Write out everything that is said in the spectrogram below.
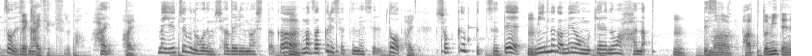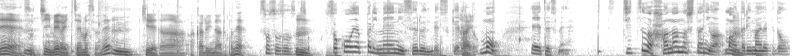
でそうですね。解説すると。はい。はいまあ YouTube の方でも喋りましたが、うん。まあざっくり説明すると、はい。植物でうん。みんなが目を向けるのは花。うん。ですよと。まあパッと見てね、うん。そっちに目がいっちゃいますよね、うん、綺麗だな明るいなとかね。そうそうそうそう、う。ん。そこをやっぱり目にするんですけれども、えっ、とですね実は花の下にはまあうん。当たり前だけど、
